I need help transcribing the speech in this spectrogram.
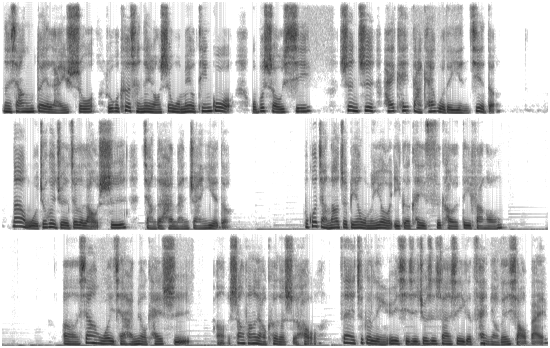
那相对来说，如果课程内容是我没有听过、我不熟悉，甚至还可以打开我的眼界的，那我就会觉得这个老师讲的还蛮专业的。不过讲到这边，我们又有一个可以思考的地方哦。呃，像我以前还没有开始呃上方疗课的时候，在这个领域其实就是算是一个菜鸟跟小白。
